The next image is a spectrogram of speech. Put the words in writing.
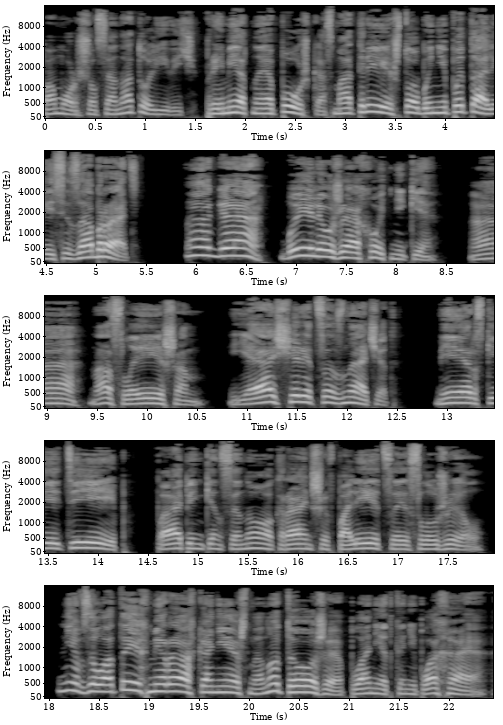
поморщился Анатольевич. Приметная пушка, смотри, чтобы не пытались забрать. Ага, были уже охотники. А, наслышан. Ящерица, значит. Мерзкий тип. Папенькин сынок раньше в полиции служил. Не в золотых мирах, конечно, но тоже планетка неплохая.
